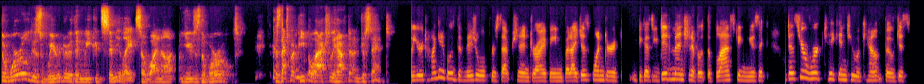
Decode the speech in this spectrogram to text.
the world is weirder than we could simulate so why not use the world because that's what people actually have to understand You were talking about the visual perception and driving, but I just wondered because you did mention about the blasting music. Does your work take into account, though, just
